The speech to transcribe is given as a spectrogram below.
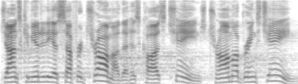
John's community has suffered trauma that has caused change. Trauma brings change.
